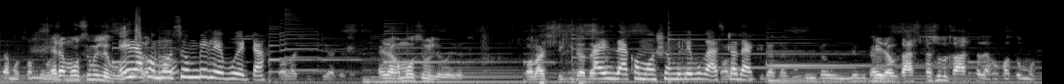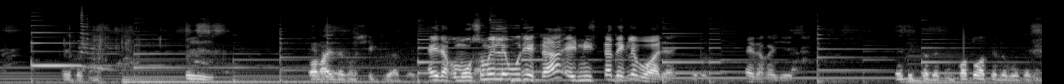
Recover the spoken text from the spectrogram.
এটা মৌসুমি মৌসুমী লেবু। এই দেখো মৌসুম্বি লেবু এটা। কলা শিকি আছে। এই দেখো মৌসুমী লেবু। শিকিটা দেখো। দেখো। লেবু গাছটা দেখো। এই দেখো গাছটা শুধু গাছটা দেখো কত মোটা। এই দেখুন। এই কলায় দেখুন শিকি আছে। এই দেখো মৌসুমী লেবু যেটা এই নিচটা দেখলে বোঝা যায়। এই দেখো এই যে এই দিকটা দেখুন কত আছে লেবু দেখুন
